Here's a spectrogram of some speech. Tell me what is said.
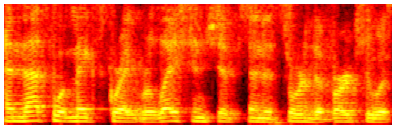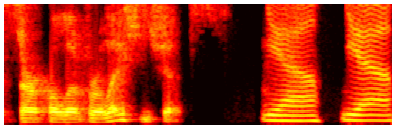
and that's what makes great relationships and is sort of the virtuous circle of relationships. Yeah, yeah.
